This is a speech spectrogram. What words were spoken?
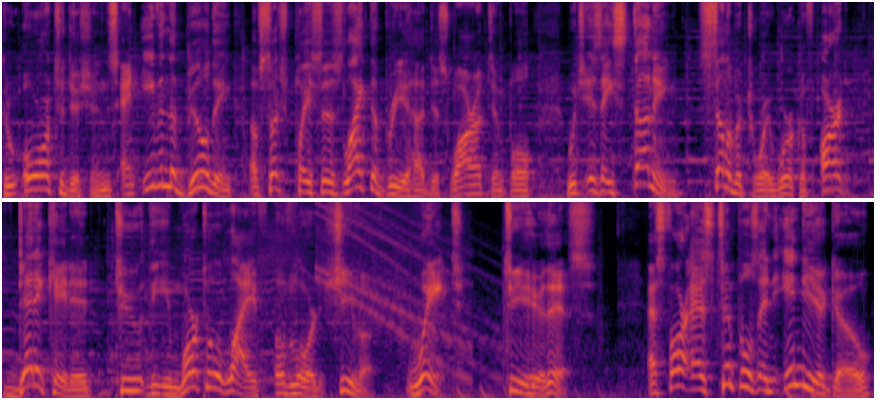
through oral traditions and even the building of such places like the Brihadiswara temple, which is a stunning celebratory work of art dedicated to the immortal life of Lord Shiva. Wait till you hear this. As far as temples in India go,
